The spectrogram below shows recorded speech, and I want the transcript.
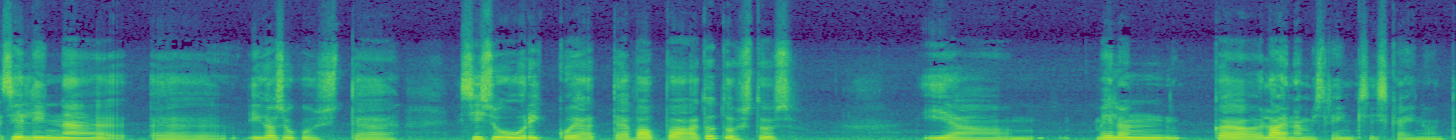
selline äh, igasuguste äh, sisurikkujate vaba tutvustus ja meil on ka laenamisring siis käinud,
